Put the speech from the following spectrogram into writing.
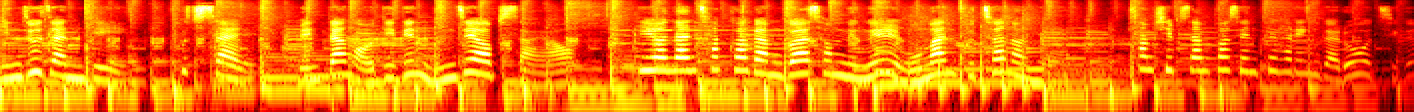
인조잔디, 풋살, 맨땅 어디든 문제없어요. 뛰어난 착화감과 성능을 5만 9천 원에 33% 할인가로 지금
